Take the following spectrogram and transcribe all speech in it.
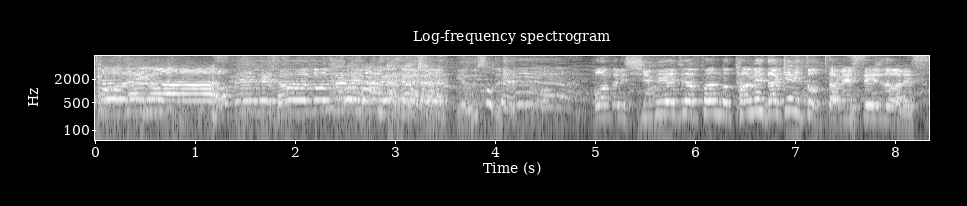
ございますおめでとうございます。いや嘘でしょ。これは本当に渋谷ジャパンのためだけに撮ったメッセージ動画です。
